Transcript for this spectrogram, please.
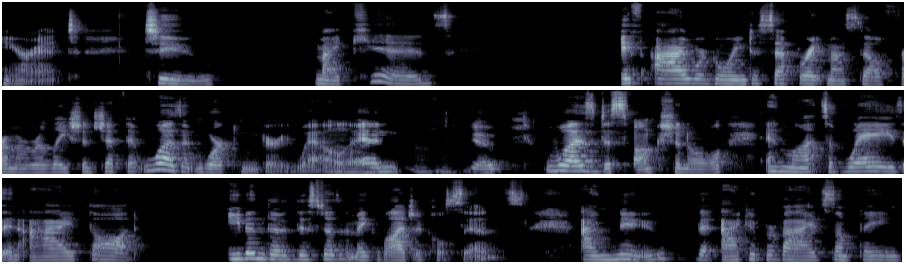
parent to my kids if I were going to separate myself from a relationship that wasn't working very well mm-hmm. and mm-hmm. you know was dysfunctional in lots of ways and I thought even though this doesn't make logical sense, I knew that I could provide something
